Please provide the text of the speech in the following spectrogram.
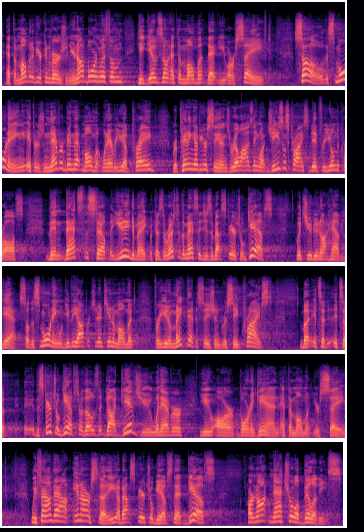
at the moment of your conversion. You're not born with them, He gives them at the moment that you are saved. So, this morning, if there's never been that moment whenever you have prayed, repenting of your sins, realizing what Jesus Christ did for you on the cross, then that's the step that you need to make because the rest of the message is about spiritual gifts which you do not have yet. So this morning, we'll give the opportunity in a moment for you to make that decision to receive Christ. But it's a, it's a, the spiritual gifts are those that God gives you whenever you are born again at the moment you're saved. We found out in our study about spiritual gifts that gifts are not natural abilities.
